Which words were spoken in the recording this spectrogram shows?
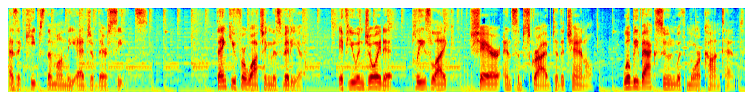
as it keeps them on the edge of their seats. Thank you for watching this video. If you enjoyed it, please like, share, and subscribe to the channel. We'll be back soon with more content.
